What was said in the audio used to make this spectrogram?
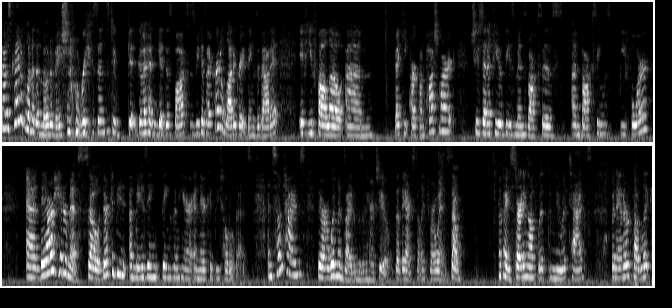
that was kind of one of the motivational reasons to get go ahead and get this box is because I've heard a lot of great things about it. If you follow um, Becky Park on Poshmark, she's done a few of these men's boxes unboxings before and they are hit or miss. So there could be amazing things in here and there could be total duds. And sometimes there are women's items in here too that they accidentally throw in. So, okay, starting off with Nua tags, Banana Republic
